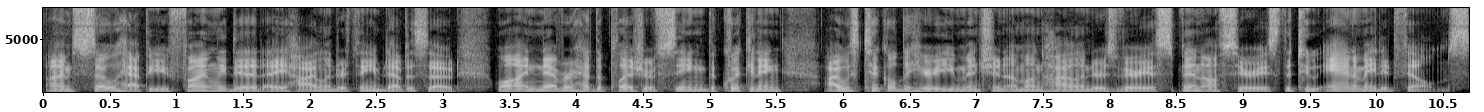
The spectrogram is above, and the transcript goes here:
I'm so happy you finally did a Highlander themed episode. While I never had the pleasure of seeing The Quickening, I was tickled to hear you mention among Highlander's various spin off series the two animated films.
